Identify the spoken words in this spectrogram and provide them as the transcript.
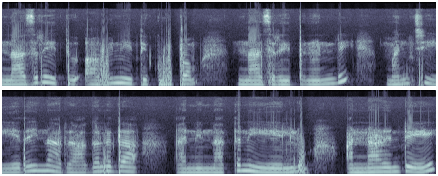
నజరీతు అవినీతి కూపం. నజరీతు నుండి మంచి ఏదైనా రాగలదా అని నతని ఏళ్ళు అన్నాడంటే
